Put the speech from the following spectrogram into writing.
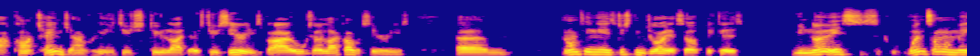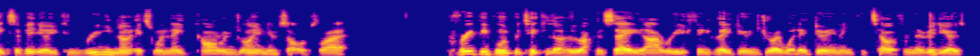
I can't change it. I really do just do like those two series, but I also like other series. Um, one thing is just enjoy yourself because you notice when someone makes a video, you can really notice when they are enjoying themselves. Like three people in particular who I can say I really think they do enjoy what they're doing, and you can tell it from their videos.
